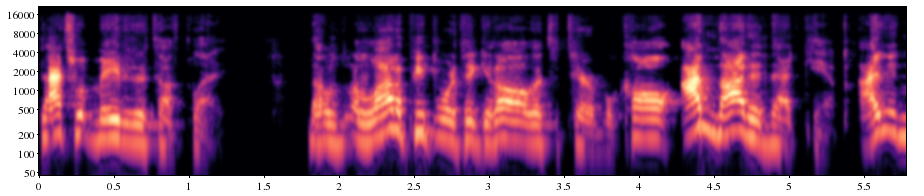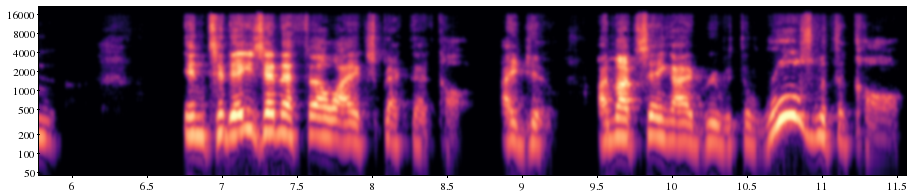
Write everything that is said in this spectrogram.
That's what made it a tough play. Now, a lot of people were thinking, oh, that's a terrible call. I'm not in that camp. I didn't. In today's NFL, I expect that call. I do. I'm not saying I agree with the rules with the call.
